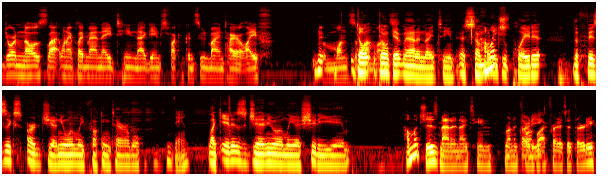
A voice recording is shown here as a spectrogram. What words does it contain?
Jordan knows that when I played Madden 18, that game just fucking consumed my entire life for months. don't don't get Madden 19. As somebody much- who played it, the physics are genuinely fucking terrible. Damn. Like it is genuinely a shitty game. How much is Madden 19 running for on 30. Black Friday? Is it 30?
